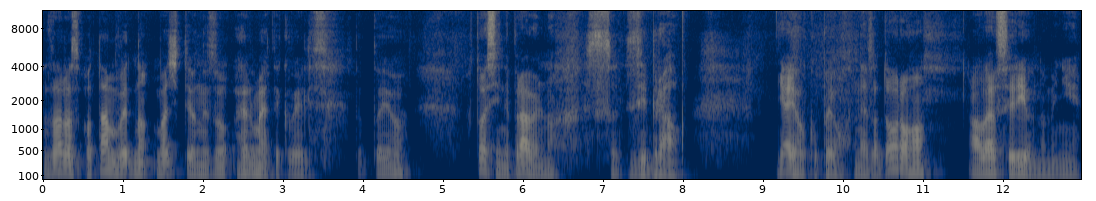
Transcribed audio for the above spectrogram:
зараз отам видно, бачите, внизу герметик виліз. Тобто його хтось і неправильно зібрав. Я його купив не за дорого, але все рівно мені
